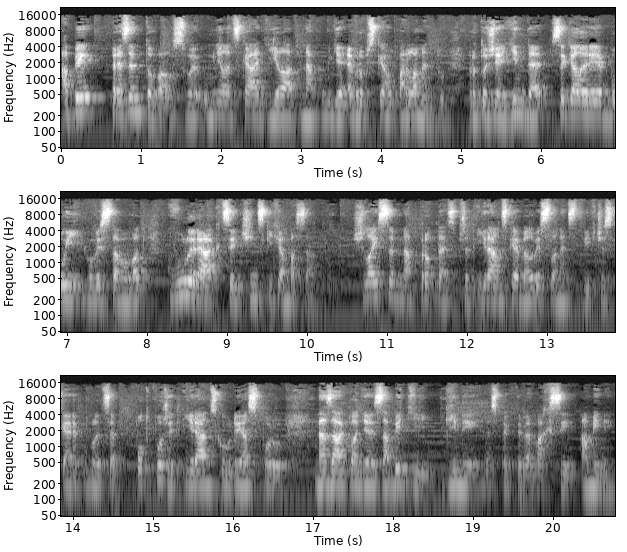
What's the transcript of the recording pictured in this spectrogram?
aby prezentoval svoje umělecká díla na půdě Evropského parlamentu, protože jinde se galerie bojí ho vystavovat kvůli reakci čínských ambasád. Šla jsem na protest před iránské velvyslanectví v České republice podpořit iránskou diasporu na základě zabití Giny, respektive Mahsi Amini.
